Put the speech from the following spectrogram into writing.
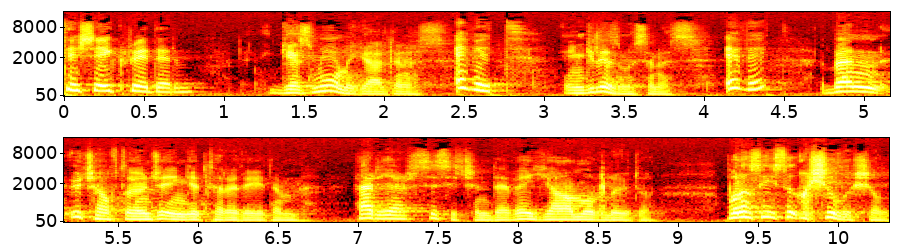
Teşekkür ederim. Gezmeye mi geldiniz? Evet, İngiliz misiniz? evet. Ben üç hafta önce İngiltere'deydim. Her yer sis içinde ve yağmurluydu. Burası ise ışıl ışıl.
